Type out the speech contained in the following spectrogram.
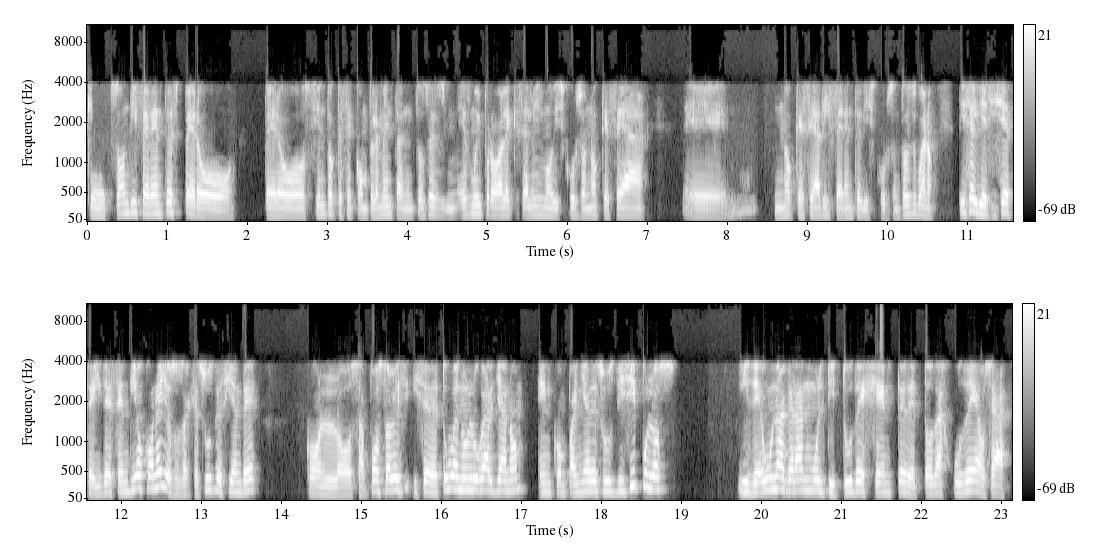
que son diferentes, pero, pero siento que se complementan. Entonces es muy probable que sea el mismo discurso, no que sea eh, no que sea diferente discurso. Entonces, bueno, dice el 17, y descendió con ellos, o sea, Jesús desciende con los apóstoles y se detuvo en un lugar llano en compañía de sus discípulos y de una gran multitud de gente de toda Judea, o sea,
